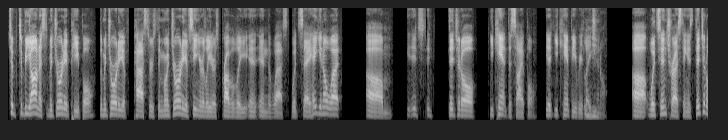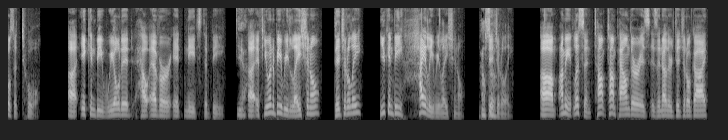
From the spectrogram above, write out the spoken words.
to to be honest, the majority of people, the majority of pastors, the majority of senior leaders, probably in, in the West, would say, "Hey, you know what? Um, it's it, digital. You can't disciple. You, you can't be mm-hmm. relational. Mm-hmm. Uh, what's interesting is digital's a tool. Uh, it can be wielded however it needs to be. Yeah. Uh, if you want to be relational digitally, you can be highly relational How digitally. So? Um, I mean, listen, Tom Tom Pounder is is another digital guy.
